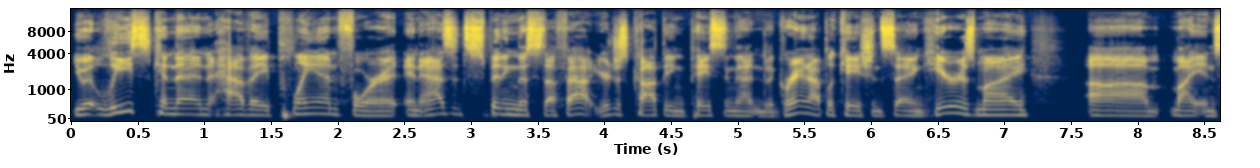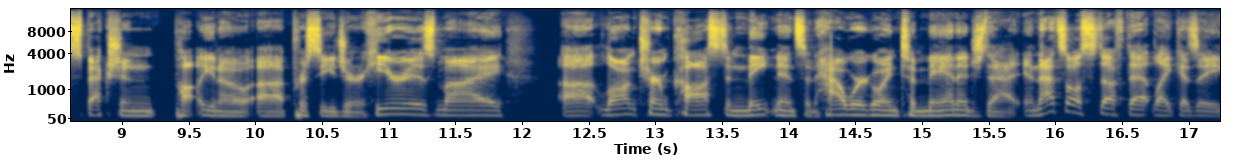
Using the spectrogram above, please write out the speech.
you at least can then have a plan for it. And as it's spitting this stuff out you're just copying pasting that into the grant application saying here is my um, my inspection you know uh, procedure. Here is my uh, long-term cost and maintenance and how we're going to manage that. And that's all stuff that like as a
